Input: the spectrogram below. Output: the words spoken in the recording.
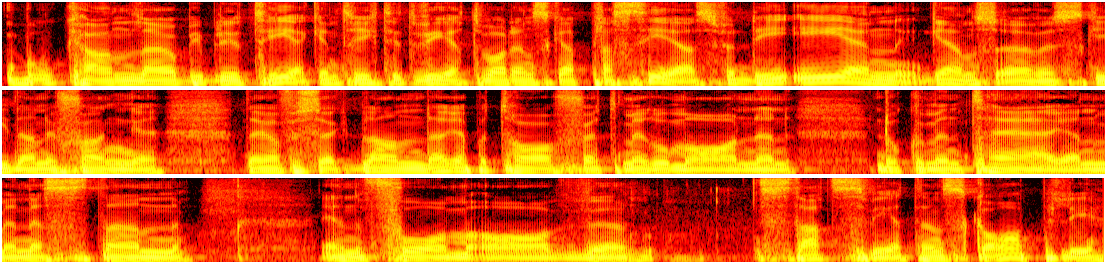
bokhandlar och bibliotek inte riktigt vet var den ska placeras. För det är en gränsöverskridande genre där jag har försökt blanda reportaget med romanen, dokumentären med nästan en form av eh, statsvetenskaplig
